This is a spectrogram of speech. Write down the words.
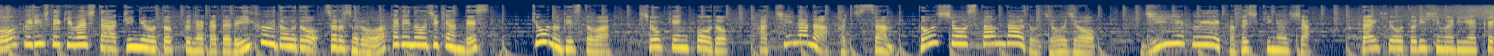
お送りしてきました。企業トップが語る威風堂々。そろそろお別れのお時間です。今日のゲストは証券コード8783東証スタンダード上場 GFA 株式会社代表取締役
